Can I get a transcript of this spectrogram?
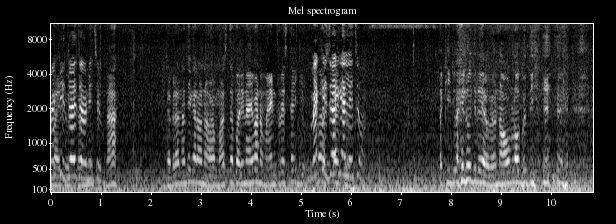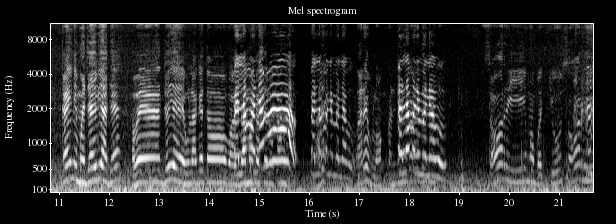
મેં તું કર જવાની. છું. ના. ઝઘડા નથી કરવાના હવે મસ્ત ફરીને આવ્યા ને માઇન્ડ ફ્રેશ થઈ ગયું. મેં કીધું ગયેલી છું તો ખીજવાયેલું જ રહે હવે નવો બ્લોગ હતી કઈ નહીં મજા આવી આજે. હવે જોઈએ એવું લાગે તો પહેલા વાગદામાં કશે રોકાવું. અરે. મને મનાવો. અરે બ્લોગ પહેલા મને મનાવો. સોરી માં બચ્ચું સોરી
